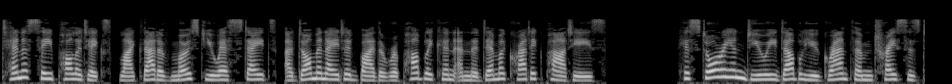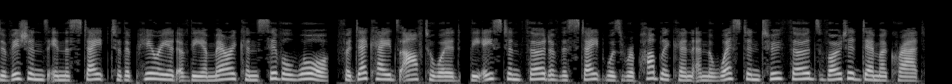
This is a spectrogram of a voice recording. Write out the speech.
Tennessee politics, like that of most U.S. states, are dominated by the Republican and the Democratic parties. Historian Dewey W. Grantham traces divisions in the state to the period of the American Civil War. For decades afterward, the eastern third of the state was Republican and the western two thirds voted Democrat.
